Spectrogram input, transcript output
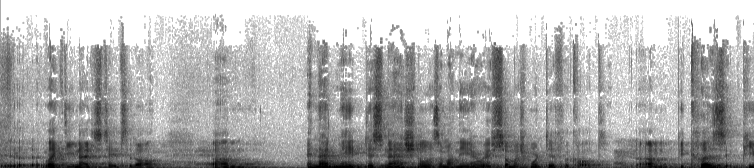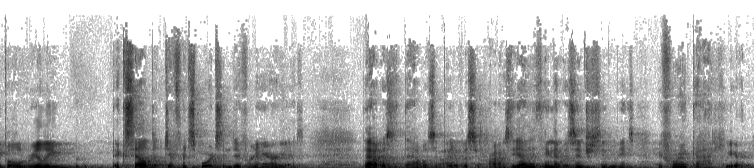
uh, like the United States at all. Um, and that made this nationalism on the airwaves so much more difficult um, because people really excelled at different sports in different areas. That was, that was a bit of a surprise. The other thing that was interesting to me is before I got here,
